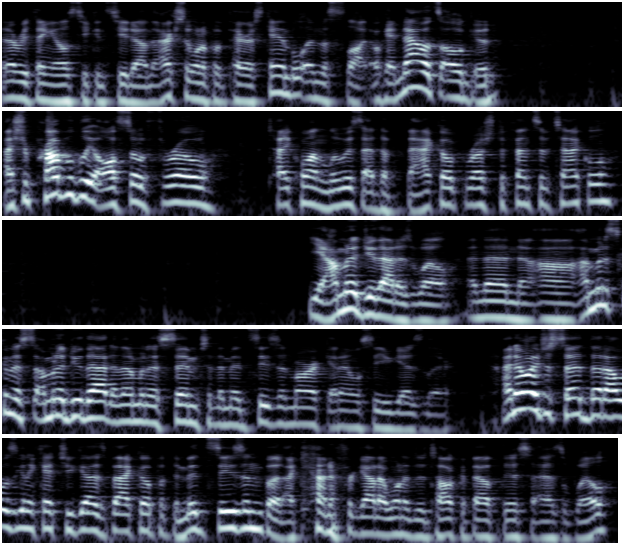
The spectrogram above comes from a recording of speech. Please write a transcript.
and everything else you can see down there. I actually want to put Parris Campbell in the slot. Okay, now it's all good. I should probably also throw Tyquan Lewis at the backup rush defensive tackle. Yeah, I'm gonna do that as well, and then uh, I'm just gonna I'm gonna do that, and then I'm gonna sim to the midseason mark, and I will see you guys there. I know I just said that I was gonna catch you guys back up at the midseason, but I kind of forgot I wanted to talk about this as well.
